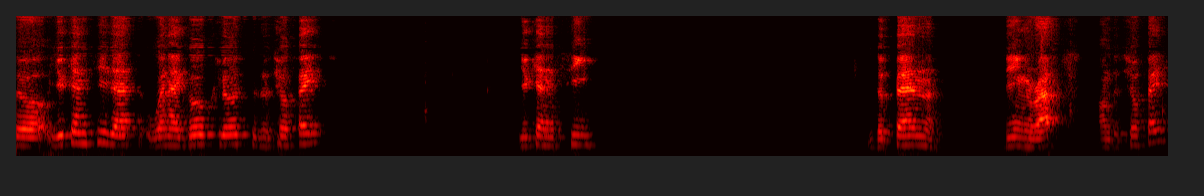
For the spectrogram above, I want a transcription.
So you can see that when I go close to the surface, you can see the pen being wrapped on the surface.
